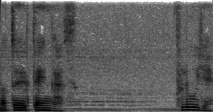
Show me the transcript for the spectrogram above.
No te detengas. Fluye.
